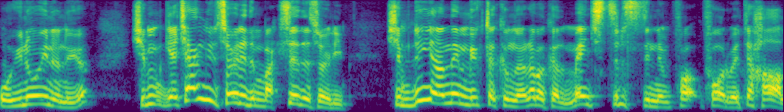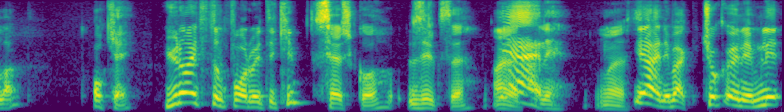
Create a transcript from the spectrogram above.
oyunu oynanıyor. Şimdi geçen gün söyledim bak size de söyleyeyim. Şimdi dünyanın en büyük takımlarına bakalım. Manchester City'nin fo- forveti Haaland. Okey. United'ın forveti kim? Sesko, Zirkse. Aynen. Yani. Evet. Yani bak çok önemli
